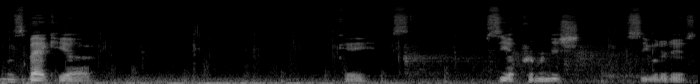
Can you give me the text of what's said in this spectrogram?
What's back here? Okay, let's see a premonition. See what it is.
